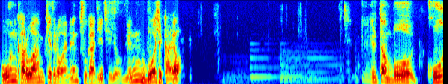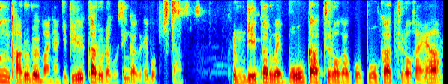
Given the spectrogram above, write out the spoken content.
고운 가루와 함께 들어가는 두 가지 재료는 무엇일까요? 일단 뭐 고운 가루를 만약에 밀가루라고 생각을 해봅시다. 그럼 밀가루에 뭐가 들어가고 뭐가 들어가야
